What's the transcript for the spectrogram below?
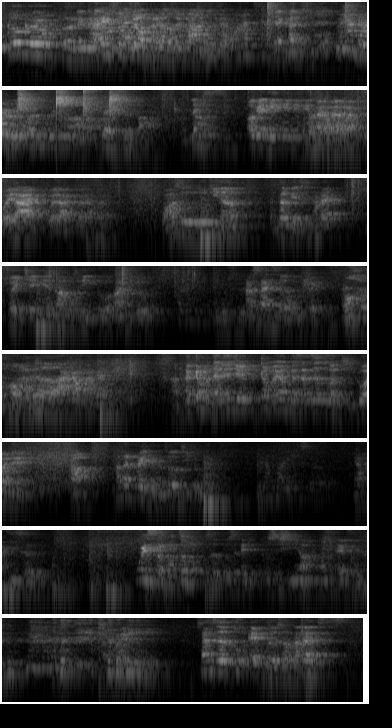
都没有可能开一都没有朋友，所以发现不了。你在看书哦？类似吧。累死。OK，停停停停，快快快，回来回来回来回来。华氏温度计呢，很特别，是它在水结冰的时候，它不是零度，它几度？它三十二度对。哇，好热啊！他干嘛这样？它干嘛这样？你就觉得干嘛用个三十二度很奇怪呢？啊，它在沸腾的时候几度？两百一十二。两百一十二度。为什么这么？不是不是 A 不是 C 啊，它是 F。三十二度 F 的时候，它在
